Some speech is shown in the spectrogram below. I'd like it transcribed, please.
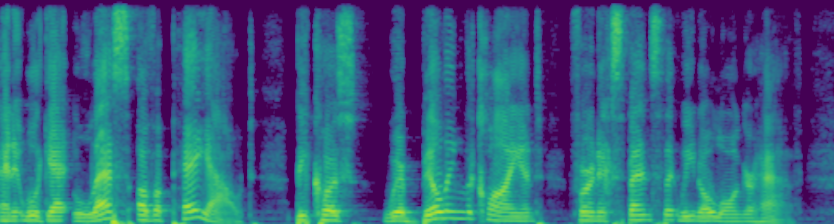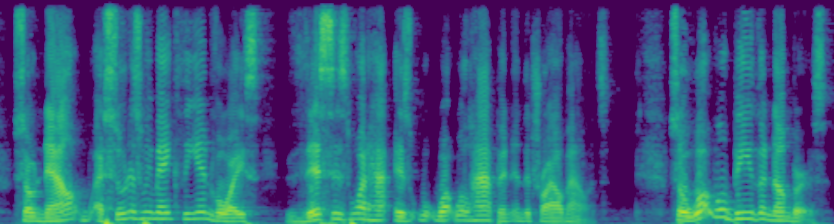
and it will get less of a payout because we're billing the client for an expense that we no longer have. So now, as soon as we make the invoice, this is what is what will happen in the trial balance. So what will be the numbers?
